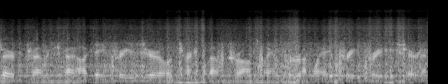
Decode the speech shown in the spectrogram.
Sheridan traffic, Skyhawk 830, turning left crosswind for runway 33, Sheridan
